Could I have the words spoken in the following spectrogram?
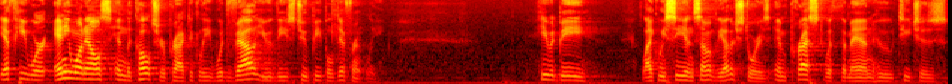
if he were anyone else in the culture practically, would value these two people differently. He would be, like we see in some of the other stories, impressed with the man who teaches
